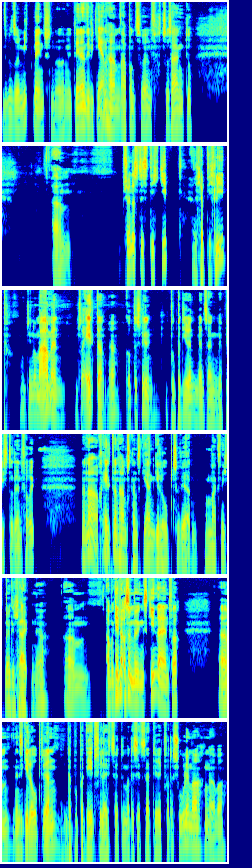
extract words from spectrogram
mit unseren Mitmenschen oder mit denen, die wir gern haben, ab und zu einfach zu sagen, du, ähm, schön, dass es dich gibt, ich habe dich lieb und ihn umarmen, unsere Eltern, ja, Gottes Willen. Pubertierenden werden sagen, wer bist du denn verrückt? Na, na, auch Eltern haben es ganz gern gelobt zu werden. Man mag es nicht möglich halten, ja. Ähm, aber genauso mögen es Kinder einfach, ähm, wenn sie gelobt werden. In der Pubertät vielleicht sollte man das jetzt nicht direkt vor der Schule machen, aber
